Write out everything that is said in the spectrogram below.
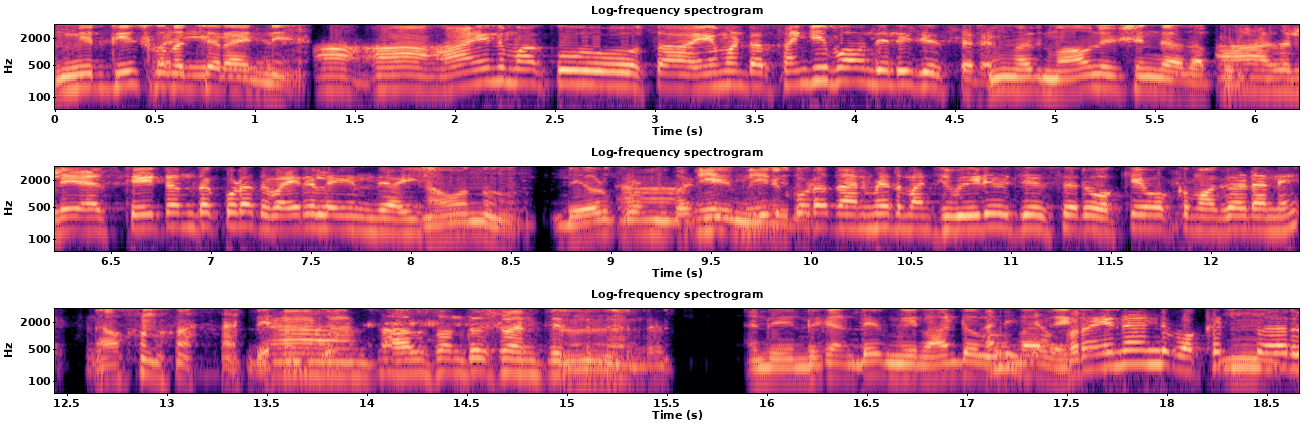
మీరు తీసుకొని వచ్చారు ఆయన్ని. ఆయన మాకు ఏమంటారు సంఘీభావం తెలియజేశారు. అది మామూలు విషయం కాదు అప్పుడు. స్టేట్ అంతా కూడా అది వైరల్ అయింది. అవును దేవుడి బట్టి మీరు- కూడా దాని మీద మంచి వీడియో చేశారు ఒకే ఒక్క మగాడని. అవును చాలా సంతోషం అనిపించింది అండి ఎందుకంటే మీలాంటి వాళ్ళు ఎవరైనా అండి ఒకటి సార్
